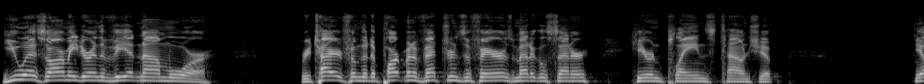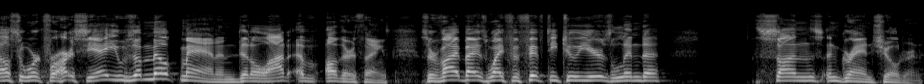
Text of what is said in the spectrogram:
U.S. Army during the Vietnam War. Retired from the Department of Veterans Affairs Medical Center here in Plains Township. He also worked for RCA. He was a milkman and did a lot of other things. Survived by his wife of 52 years, Linda, sons, and grandchildren.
